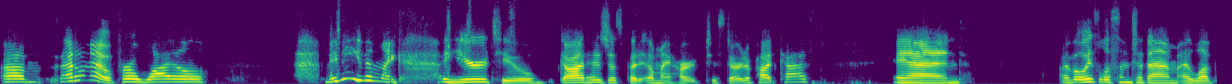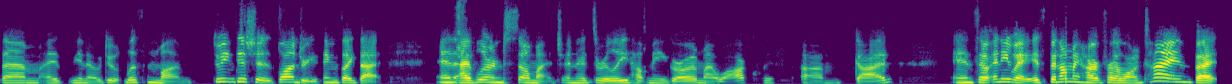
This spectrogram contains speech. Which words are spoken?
um I don't know, for a while maybe even like a year or two, God has just put it on my heart to start a podcast. And I've always listened to them. I love them. I, you know, do listen mom, doing dishes, laundry, things like that. And I've learned so much and it's really helped me grow in my walk with um, God. And so, anyway, it's been on my heart for a long time, but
